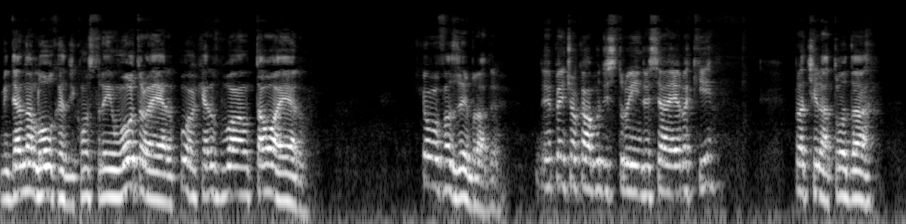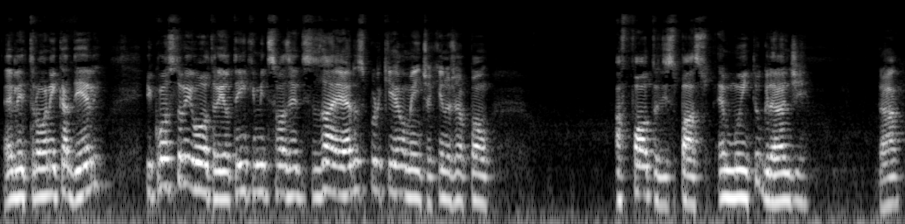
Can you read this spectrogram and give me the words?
me der na louca de construir um outro aero, porra, quero voar um tal aero. O que eu vou fazer, brother? De repente eu acabo destruindo esse aero aqui para tirar toda a eletrônica dele e construir outro. E eu tenho que me desfazer desses aeros porque realmente aqui no Japão a falta de espaço é muito grande, tá?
